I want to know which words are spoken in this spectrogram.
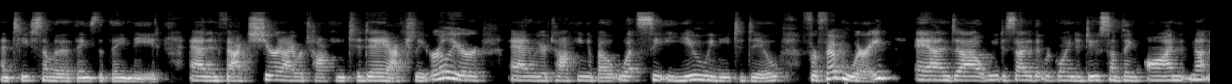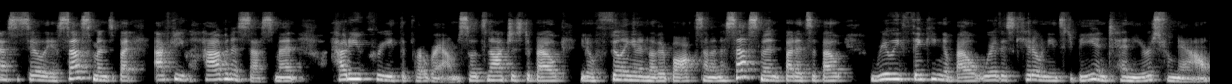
and teach some of the things that they need. And in fact, Shira and I were talking today, actually earlier, and we were talking about what CEU we need to do for February. And uh, we decided that we're going to do something on not necessarily assessments, but after you have an assessment, how do you create the program? So it's not just about, you know, filling in another box on an assessment, but it's about really thinking about where this kiddo needs to be in 10 years from now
